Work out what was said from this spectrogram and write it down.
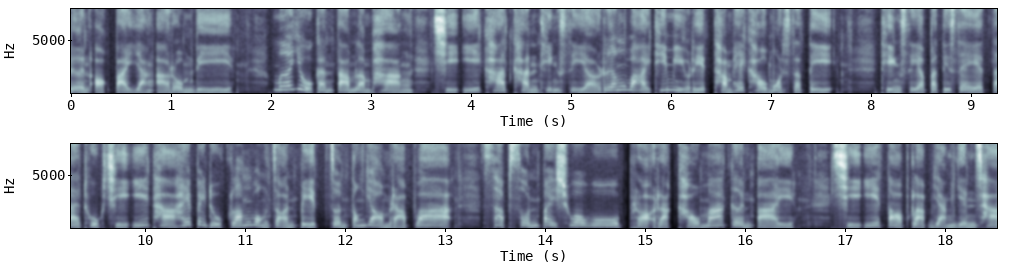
เดินออกไปอย่างอารมณ์ดี เมื่ออยู่กันตามลำพัง ฉีอี้คาดขันทิงเสียเรื่องวายที่มีฤทธิ์ทำให้เขาหมดสติ ทิงเสียปฏิเสธ แต่ถูกฉีอี้ท้าให้ไปดูกล้องวงจรปิด จนต้องยอมรับว่า สับสนไปชั่ววูบเพราะรักเขามากเกินไป ฉีอี้ตอบกลับอย่างเย็นชา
